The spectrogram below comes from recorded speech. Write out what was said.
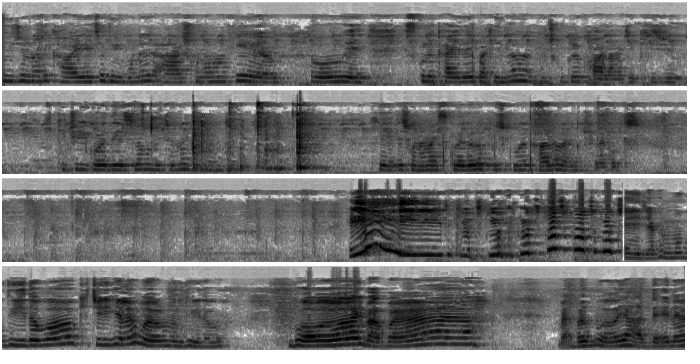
দুইজনেরই খাওয়াই গেছে, দুই বোনের। আর সোনামাকে, ও স্কুলে খাইয়ে দিয়ে পাঠিয়ে দিলাম, আর খাওয়ালাম। যে খিচুড়ি করে দিয়েছিলাম ওদের জন্য খেয়ে দিয়ে সোনামা স্কুলে গেলো খেলা করছি। এই এখন মুখ ধুয়ে দেবো, খিচুড়ি খেলাম মুখ ধুয়ে দেবো। ভয় বাবা। বাবা ভয় হাত দেয় না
